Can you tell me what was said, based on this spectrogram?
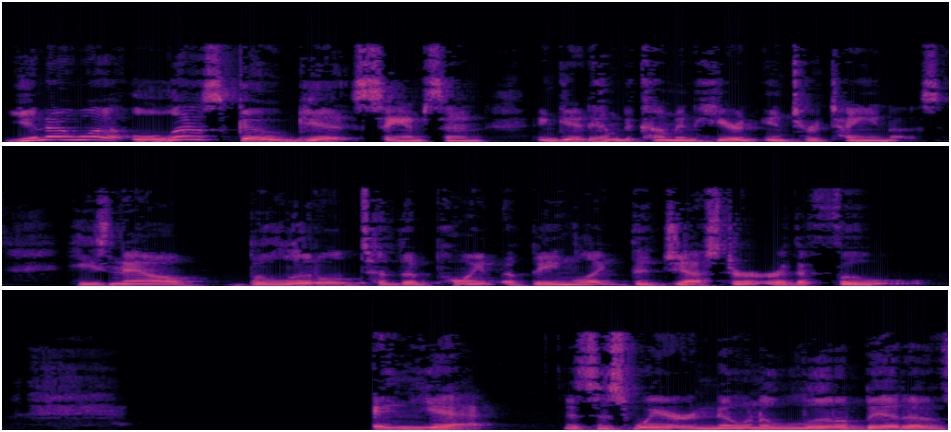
you know what? Let's go get Samson and get him to come in here and entertain us. He's now belittled to the point of being like the jester or the fool. And yet, this is where knowing a little bit of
